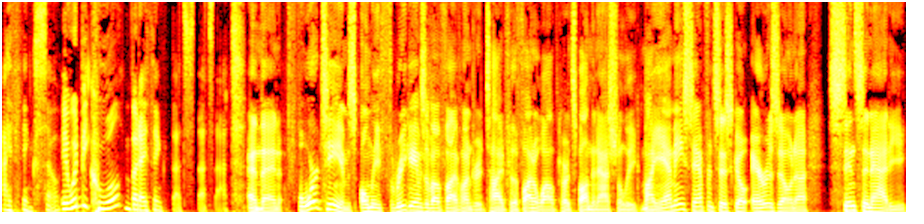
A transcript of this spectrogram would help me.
I think so. It would be cool, but I think that's that's that. And then four teams, only three games above 500, tied for the final wild card spot in the National League: Miami, San Francisco, Arizona, Cincinnati.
